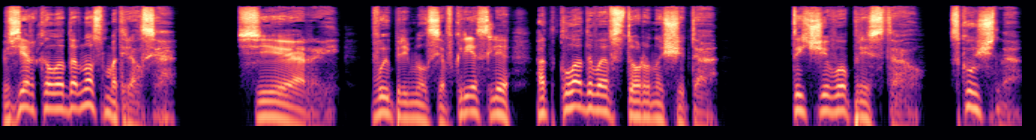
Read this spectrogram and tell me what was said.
В зеркало давно смотрелся? Серый. Выпрямился в кресле, откладывая в сторону щита. Ты чего пристал? Скучно.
